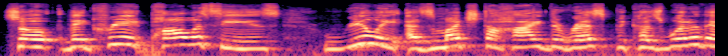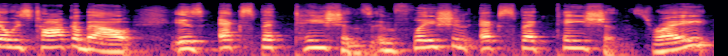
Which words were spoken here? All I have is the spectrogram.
So they create policies really as much to hide the risk because what do they always talk about is expectations, inflation expectations, right?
